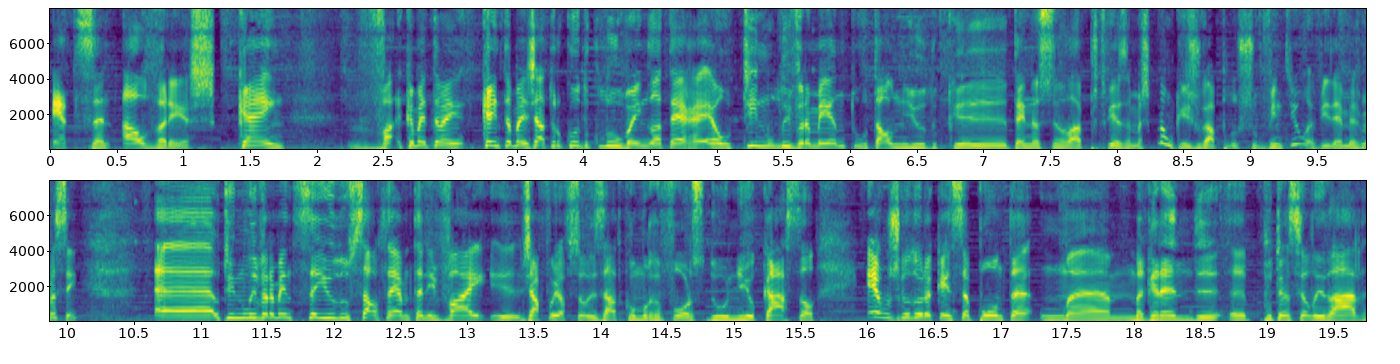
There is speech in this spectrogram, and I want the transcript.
Edson Alvarez. Quem Também, também, quem também já trocou de clube em Inglaterra é o Tino Livramento, o tal miúdo que tem nacionalidade portuguesa, mas que não quis jogar pelo Sub-21, a vida é mesmo assim. Uh, o Tino Livramento saiu do Southampton e vai, já foi oficializado como reforço do Newcastle. É um jogador a quem se aponta uma, uma grande uh, potencialidade.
